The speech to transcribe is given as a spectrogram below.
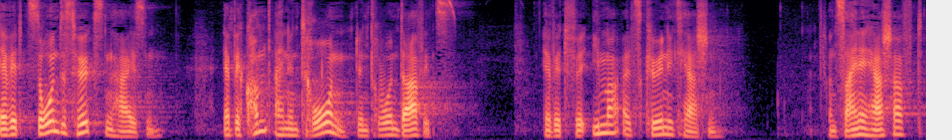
Er wird Sohn des Höchsten heißen. Er bekommt einen Thron, den Thron Davids. Er wird für immer als König herrschen. Und seine Herrschaft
